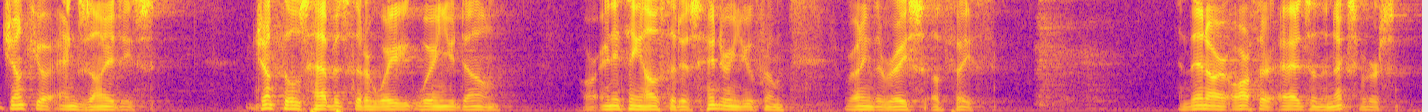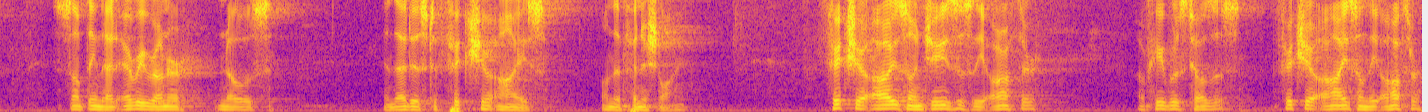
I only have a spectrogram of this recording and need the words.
Junk your anxieties. Junk those habits that are weigh, weighing you down or anything else that is hindering you from running the race of faith. And then our author adds in the next verse something that every runner knows, and that is to fix your eyes on the finish line. Fix your eyes on Jesus, the author of Hebrews tells us. Fix your eyes on the author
